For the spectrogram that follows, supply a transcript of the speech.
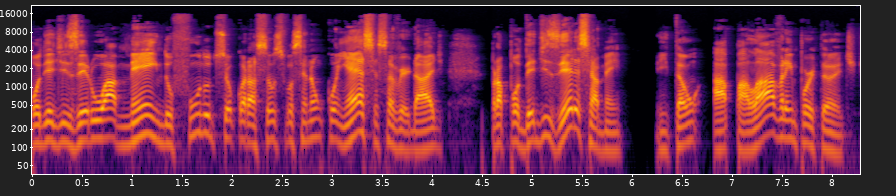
poder dizer o amém do fundo do seu coração se você não conhece essa verdade para poder dizer esse amém? Então, a palavra é importante.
